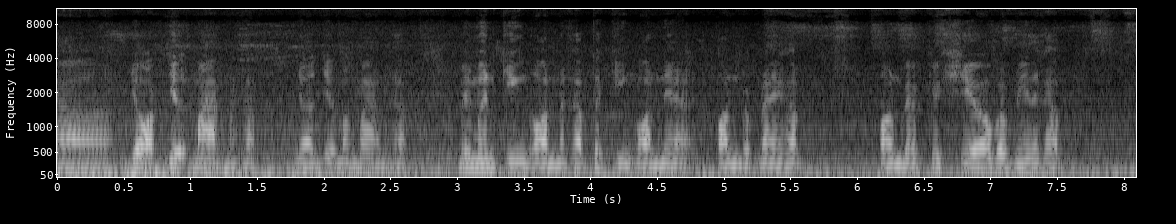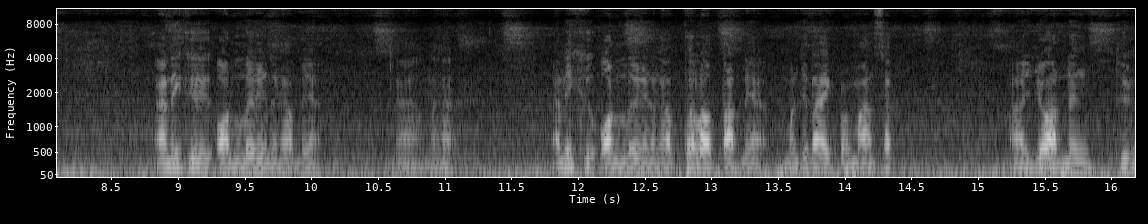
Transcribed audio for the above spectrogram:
อ่ายอดเยอะมากนะครับ ยอดเยอะมากๆนะครับ ไม่เหมือนกิ่งอ่อนนะครับ ถ้ากิ่งอ่อนเนี่ยอ่อนแบบไหนครับอ่อนแบบเขียวๆแบบนี้นะครับ อันนี้คืออ่อนเลยนะครับเนี่ยอ่านะฮะอันนี้คืออ่อนเลยนะครับ ถ้าเราตัดเนี่ยมันจะได้ประมาณสักอยอดหนึ่งถึง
